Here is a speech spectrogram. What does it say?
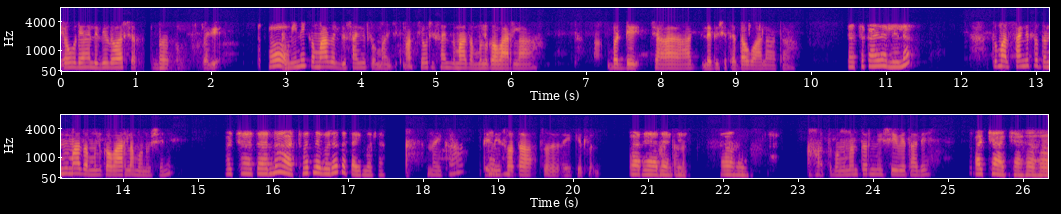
एवढे आले दीड वर्षात भरपूर लगे. हो. मी नाही का मागल सांगितलं म्हणजे मागच्या वर्षी सांगितलं माझा मुलगा वारला. बर्थडेच्या आदल्या दिवशी त्या दवा आला होता. त्याचं काय झालेलं? तुम्हाला सांगितलं होतं ना मी माझा मुलगा वारला मनुष्याने अच्छा आता ना आठवत नाही बरं का ताई मला. नाही का? त्यांनी. स्वतःच हे घेतलं अरे अरे अरे. हा हा. हा तर मग नंतर मी सेवेत आले. अच्छा अच्छा. हा हा.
